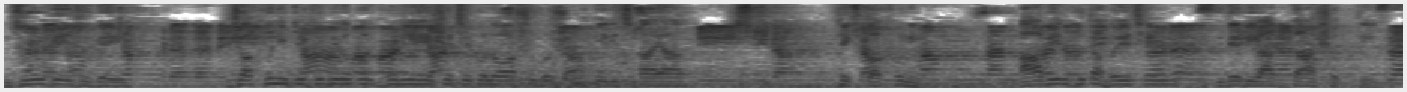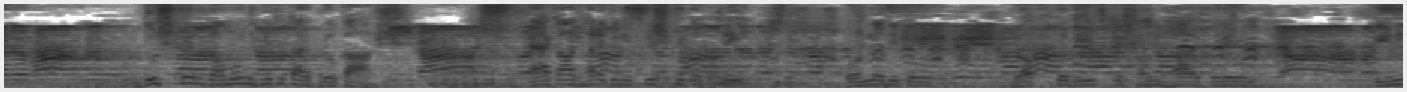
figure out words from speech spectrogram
যুগে যুগে যখনই পৃথিবীর ওপর ঘনিয়ে এসেছে কোনো অশুভ শক্তির ছায়া, ঠিক তখনই আবির্ভূতা হয়েছেন দেবী আদ্যা শক্তি। দুষ্টের দমন হেতু তার প্রকাশ। একাধারে তিনি সৃষ্টি সৃষ্টিকর্ত্রী অন্যদিকে রক্তবীজকে সংহার করে তিনি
